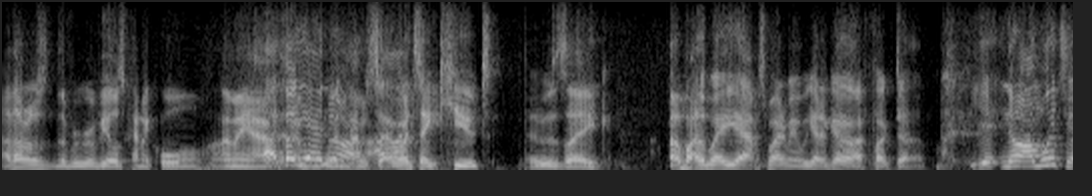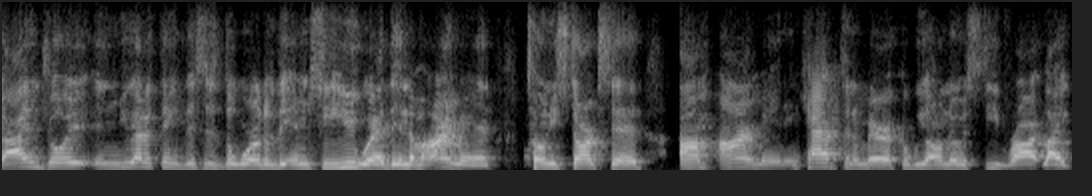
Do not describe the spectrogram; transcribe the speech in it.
I thought it was the reveal was kind of cool. I mean, I, I thought- yeah, I, no, wouldn't- I, would say, I would say cute. It was like, oh, by the way, yeah, I'm Spider Man. We gotta go. I fucked up. Yeah, no, I'm with you. I enjoyed it, and you got to think this is the world of the MCU. Where at the end of Iron Man, Tony Stark said, "I'm Iron Man," and Captain America, we all know Steve Rogers. Like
